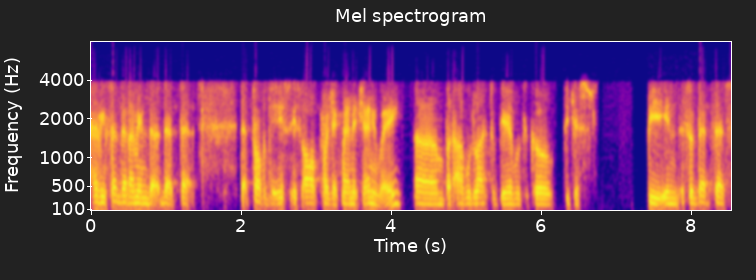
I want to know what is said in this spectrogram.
having said that, I mean that that that, that property is, is all project managed anyway. Um, but I would like to be able to go to just be in. So that that's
